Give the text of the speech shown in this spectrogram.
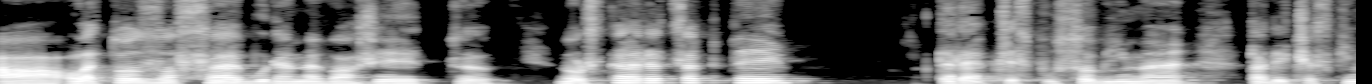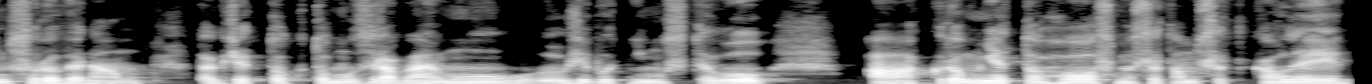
A letos zase budeme vařit norské recepty, které přizpůsobíme tady českým surovinám. Takže to k tomu zdravému životnímu stylu. A kromě toho jsme se tam setkali eh,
